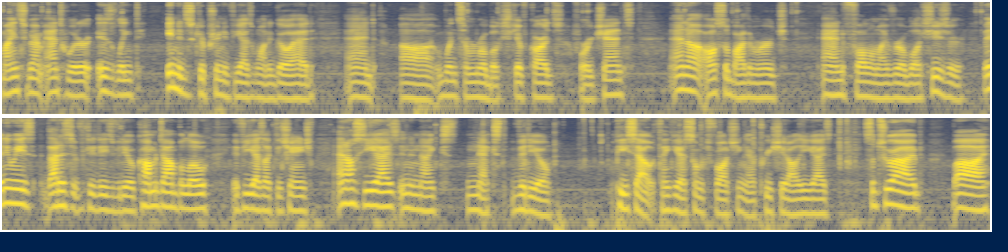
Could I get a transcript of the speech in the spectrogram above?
My Instagram and Twitter is linked in the description if you guys want to go ahead and uh, win some Robux gift cards for a chance. And uh, also buy the merch and follow my Roblox user. But anyways, that is it for today's video. Comment down below if you guys like the change, and I'll see you guys in the next next video. Peace out. Thank you guys so much for watching. I appreciate all you guys. Subscribe. Bye.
